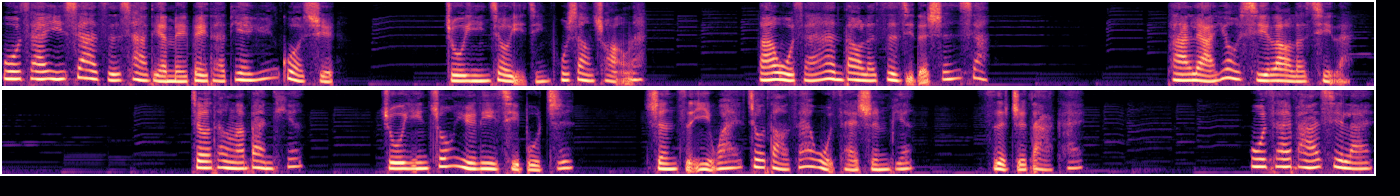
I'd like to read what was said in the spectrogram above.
武才一下子差点没被他电晕过去，朱茵就已经扑上床来，把武才按到了自己的身下。他俩又嬉闹了起来，折腾了半天，朱茵终于力气不支，身子一歪就倒在武才身边。四肢大开，武才爬起来，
